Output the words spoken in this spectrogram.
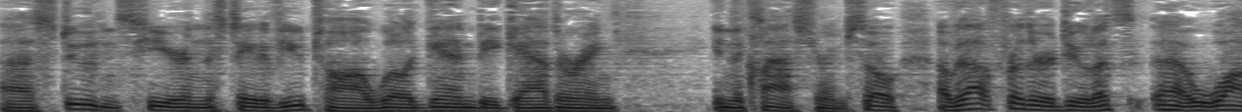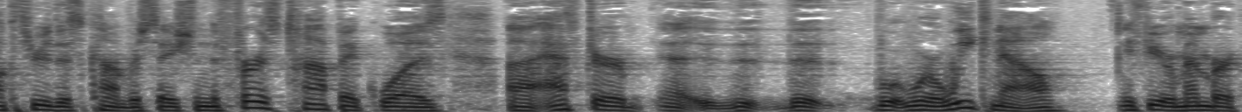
uh, students here in the state of Utah will again be gathering in the classroom. So, uh, without further ado, let's uh, walk through this conversation. The first topic was uh, after uh, the, the, we're a week now if you remember,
